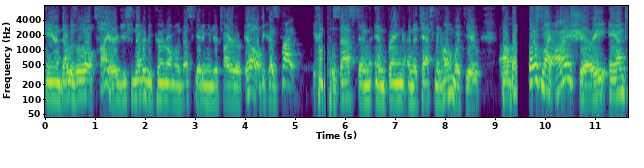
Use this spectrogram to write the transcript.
and I was a little tired. You should never do paranormal investigating when you're tired or ill because right. you become possessed and, and bring an attachment home with you. Uh, but I closed my eyes, Sherry, and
